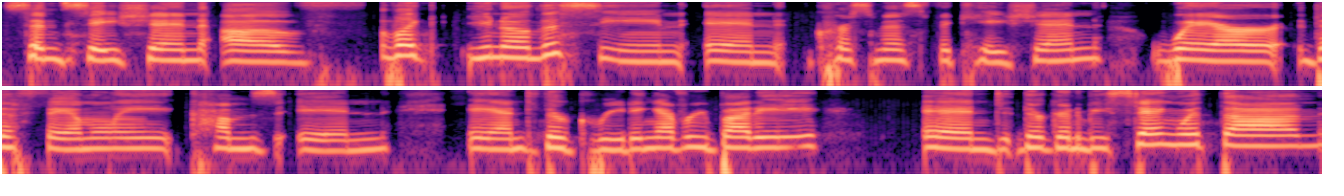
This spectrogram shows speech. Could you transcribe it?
sensation of like you know the scene in Christmas Vacation where the family comes in and they're greeting everybody and they're going to be staying with them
